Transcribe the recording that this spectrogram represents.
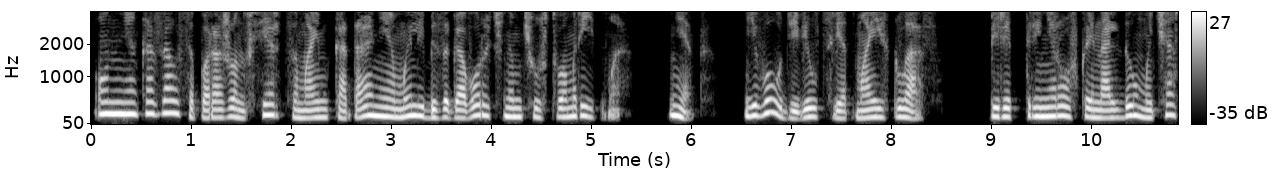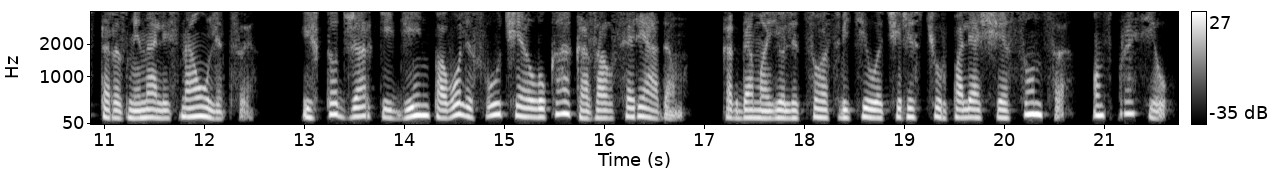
Он не оказался поражен в сердце моим катанием или безоговорочным чувством ритма. Нет, его удивил цвет моих глаз. Перед тренировкой на льду мы часто разминались на улице. И в тот жаркий день по воле случая Лука оказался рядом. Когда мое лицо осветило чересчур палящее солнце, он спросил.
